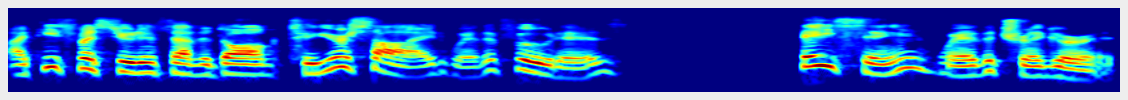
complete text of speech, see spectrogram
I teach my students to have the dog to your side where the food is, facing where the trigger is.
